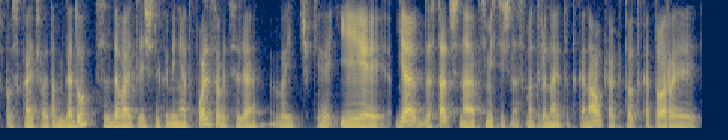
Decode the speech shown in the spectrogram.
запускать в этом году, создавать личный кабинет пользователя в Итчике. И я достаточно оптимистично смотрю на этот канал, как тот, который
